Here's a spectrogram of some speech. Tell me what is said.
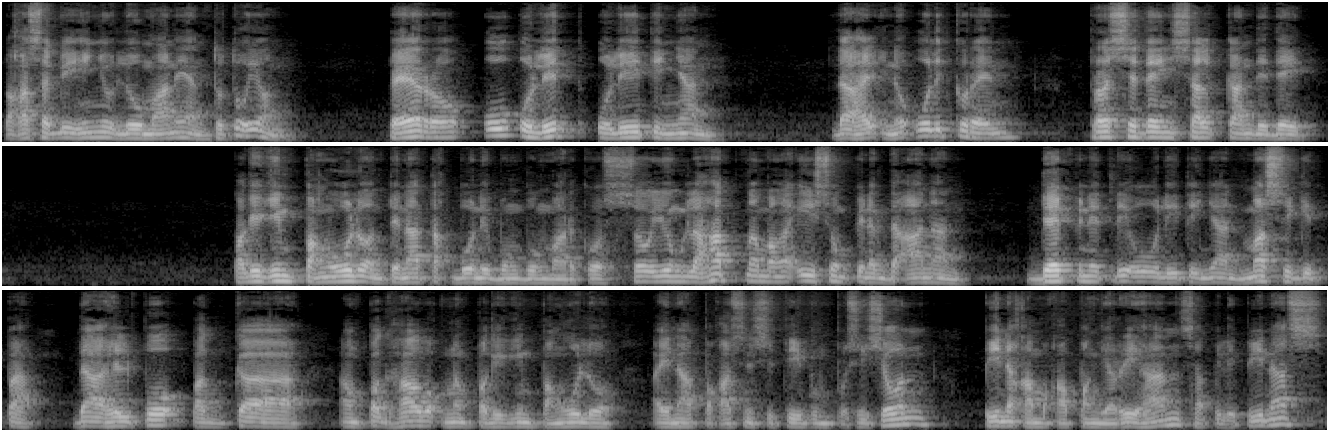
Baka sabihin nyo, luma na yan. Totoo yun. Pero uulit-ulitin yan. Dahil inuulit ko rin, presidential candidate. Pagiging Pangulo ang tinatakbo ni Bongbong Marcos. So yung lahat ng mga isong pinagdaanan, definitely uulitin yan. Mas higit pa. Dahil po pagka ang paghawak ng pagiging Pangulo ay napakasensitibong posisyon, pinakamakapangyarihan sa Pilipinas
